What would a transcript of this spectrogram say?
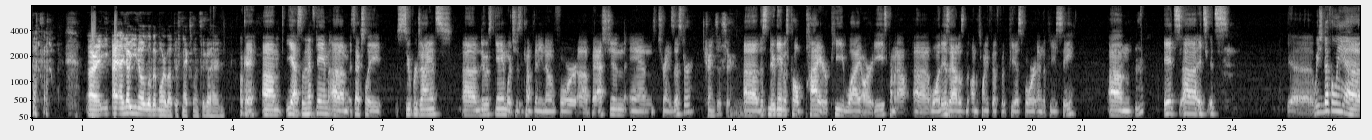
All right, I, I know you know a little bit more about this next one, so go ahead. Okay. Um, yeah. So the next game, um, it's actually Supergiant's uh, newest game, which is a company known for uh, Bastion and Transistor. Transistor. Uh, this new game is called Pyre, P Y R E. It's coming out. Uh, well, it is out on the 25th for the PS4 and the PC. Um, Mhm. It's uh, it's it's. Yeah, we should definitely uh,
